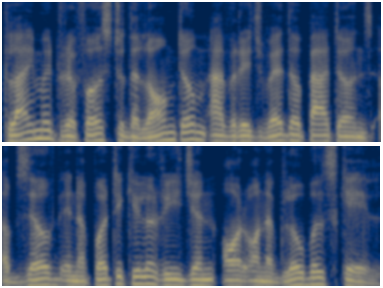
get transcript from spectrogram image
Climate refers to the long term average weather patterns observed in a particular region or on a global scale.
